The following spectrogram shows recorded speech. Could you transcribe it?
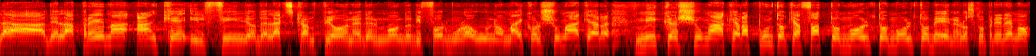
fila della Prema anche il figlio dell'ex campione del mondo di Formula 1 Michael Schumacher, Mick Schumacher appunto che ha fatto molto molto bene, lo scopriremo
